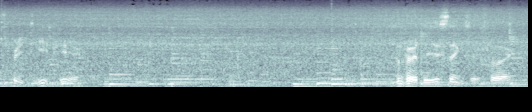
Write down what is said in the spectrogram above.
It's pretty deep here. what these things are for.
